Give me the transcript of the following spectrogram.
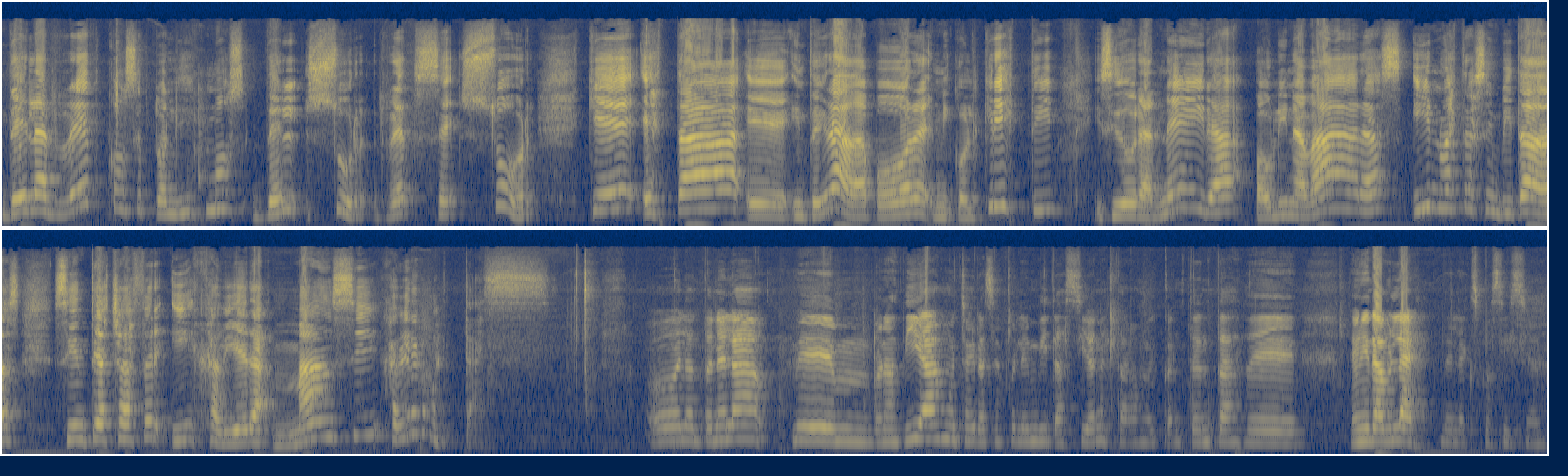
de la Red Conceptualismos del Sur, Red C Sur, que está integrada por Nicole Christie, Isidora Neira, Paulina Varas y nuestras invitadas Cintia Schaffer y Javiera Mansi. Javiera, ¿cómo estás? Hola Antonella, em, buenos días, muchas gracias por la invitación, estamos muy contentas de, venir a hablar de la exposición.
